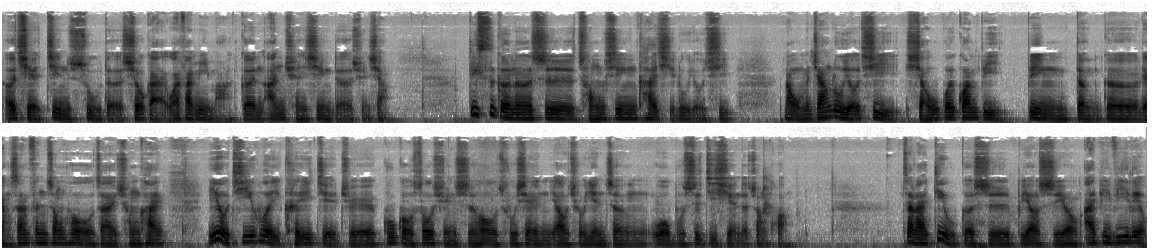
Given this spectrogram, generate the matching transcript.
而且尽速的修改 WiFi 密码跟安全性的选项。第四个呢是重新开启路由器，那我们将路由器小乌龟关闭，并等个两三分钟后再重开，也有机会可以解决 Google 搜寻时候出现要求验证我不是机器人的状况。再来第五个是不要使用 IPv6，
